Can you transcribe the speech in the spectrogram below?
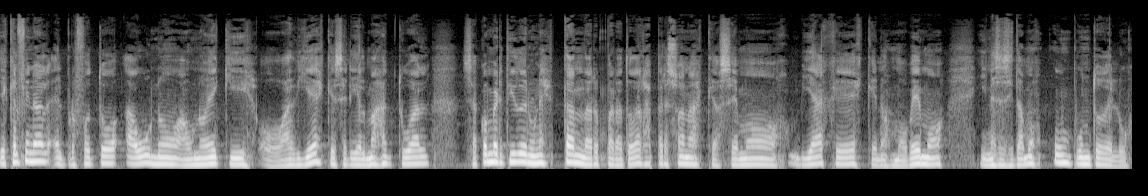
Y es que al final el Profoto A1, A1X o A10, que sería el más actual, se ha convertido en un estándar para todas las personas que hacemos viajes, que nos movemos, y necesitamos un punto de luz.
